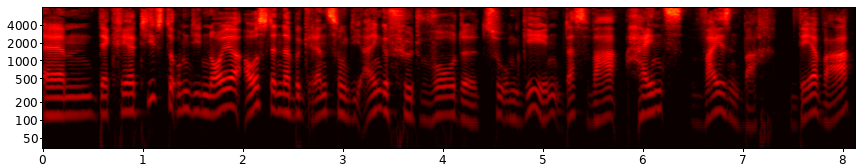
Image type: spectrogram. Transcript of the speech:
ähm, der kreativste, um die neue Ausländerbegrenzung, die eingeführt wurde, zu umgehen, das war Heinz Weisenbach. Der war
